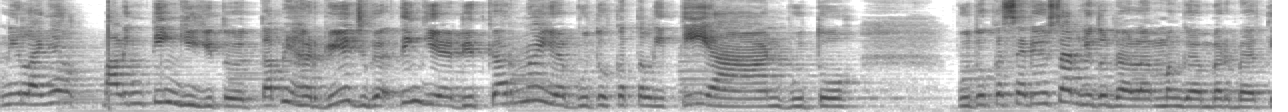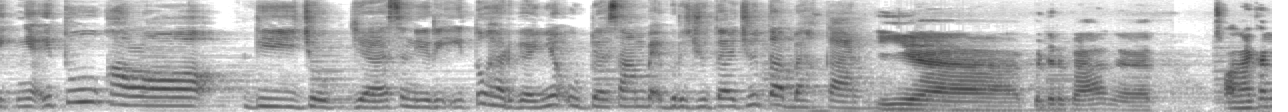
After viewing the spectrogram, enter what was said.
nilainya paling tinggi gitu. Tapi harganya juga tinggi ya, Dit, karena ya butuh ketelitian, butuh butuh keseriusan gitu dalam menggambar batiknya. Itu kalau di Jogja sendiri itu harganya udah sampai berjuta-juta bahkan. Iya, bener banget. Soalnya kan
